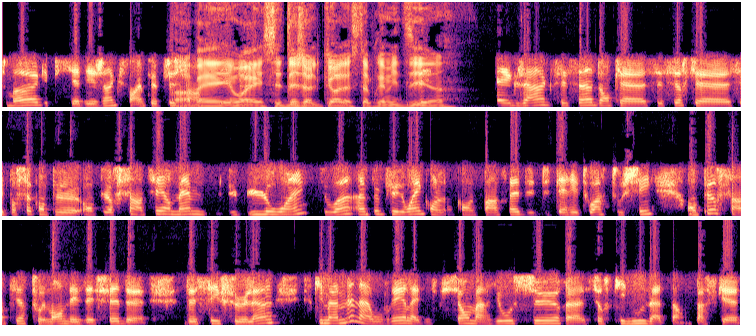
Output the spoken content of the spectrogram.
smog, et puis il y a des gens qui sont un peu plus ah ben ouais, c'est déjà le cas là, cet après-midi, hein. Exact, c'est ça. Donc euh, c'est sûr que c'est pour ça qu'on peut on peut ressentir même loin, tu vois, un peu plus loin qu'on le penserait du, territoire touché, on peut ressentir tout le monde les effets de de ces feux-là. Ce qui m'amène à ouvrir la discussion, Mario, sur euh, sur ce qui nous attend, parce que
